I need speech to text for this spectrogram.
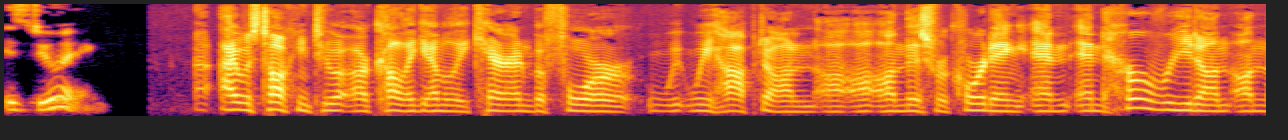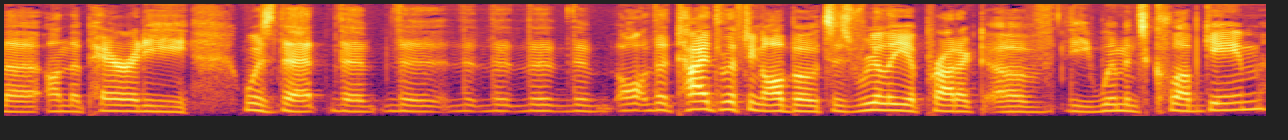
is doing. I was talking to our colleague Emily Caron before we, we hopped on uh, on this recording, and, and her read on, on the on the parody was that the the the the the, the, all, the tides lifting all boats is really a product of the women's club game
